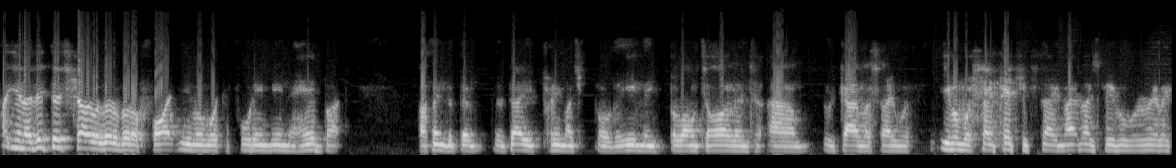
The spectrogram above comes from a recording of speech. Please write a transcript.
but you know, they did show a little bit of fight even with the 14 men ahead. But I think that the, the day pretty much, or the evening, belonged to Ireland, um, regardless. They with even with St Patrick's Day, mate. Those people were really.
